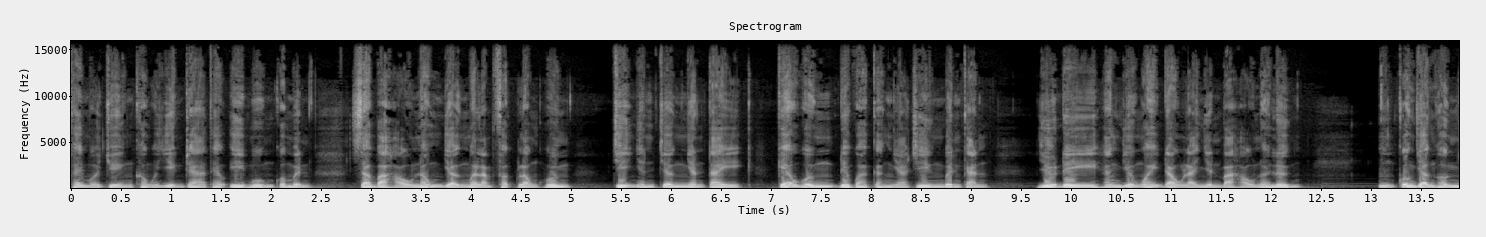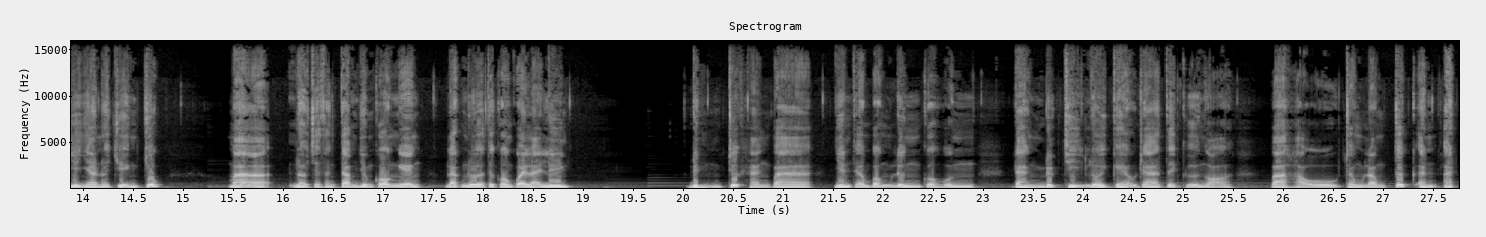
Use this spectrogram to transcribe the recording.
thấy mọi chuyện không có diễn ra theo ý muốn của mình, sợ bà Hậu nóng giận mà làm phật lòng Huân. Chí nhanh chân nhanh tay, kéo Huân đi qua căn nhà riêng bên cạnh. Vừa đi, hắn vừa ngoái đầu lại nhìn bà Hậu nói lớn. Ừ, con dẫn Huân về nhà nói chuyện chút. Má à, lo cho thằng Tâm dùng con nghe, lát nữa tụi con quay lại liền. Đứng trước hàng ba, nhìn theo bóng lưng của Huân đang được Chí lôi kéo ra tới cửa ngõ, bà Hậu trong lòng tức anh ách.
